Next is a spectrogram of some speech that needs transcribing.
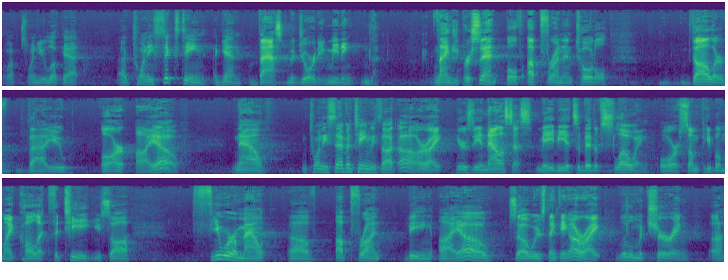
whoops, when you look at uh, 2016, again, vast majority, meaning 90%, both upfront and total dollar value are IO. Now, in 2017, we thought, oh, all right, here's the analysis. Maybe it's a bit of slowing, or some people might call it fatigue. You saw fewer amount of upfront being IO. So we was thinking, all right, a little maturing. Uh,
